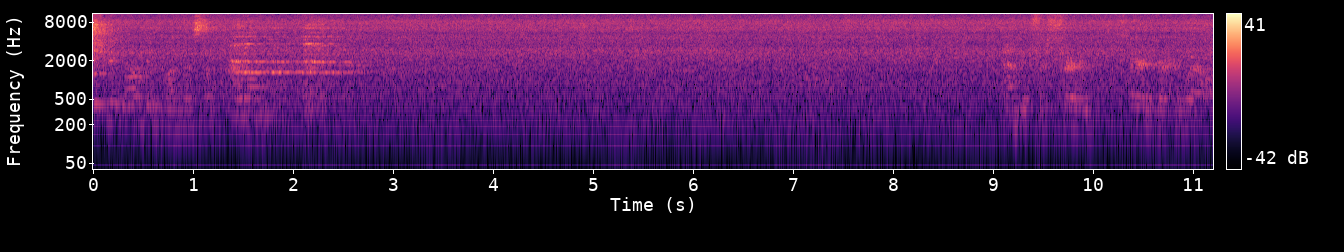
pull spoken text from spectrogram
The abundance of and they fit very, very, very well.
